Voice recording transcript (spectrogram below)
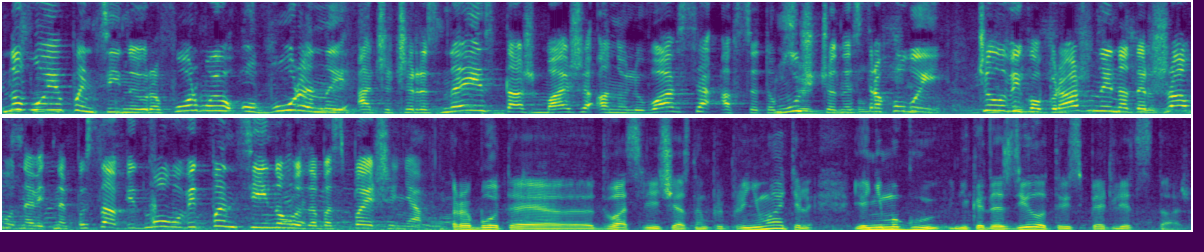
Новою пенсійною реформою обурений, адже через неї стаж майже анулювався, а все тому, що не страховий. Чоловік ображений на державу, навіть написав відмову від пенсійного забезпечення. Работая 20 лет частным предпринимателем, я не могу никогда сделать 35 лет стажа.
